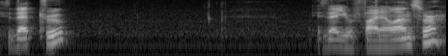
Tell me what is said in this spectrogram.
Is that true? Is that your final answer?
